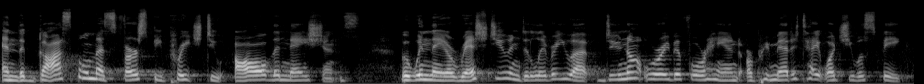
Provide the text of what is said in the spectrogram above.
And the gospel must first be preached to all the nations. But when they arrest you and deliver you up, do not worry beforehand or premeditate what you will speak.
